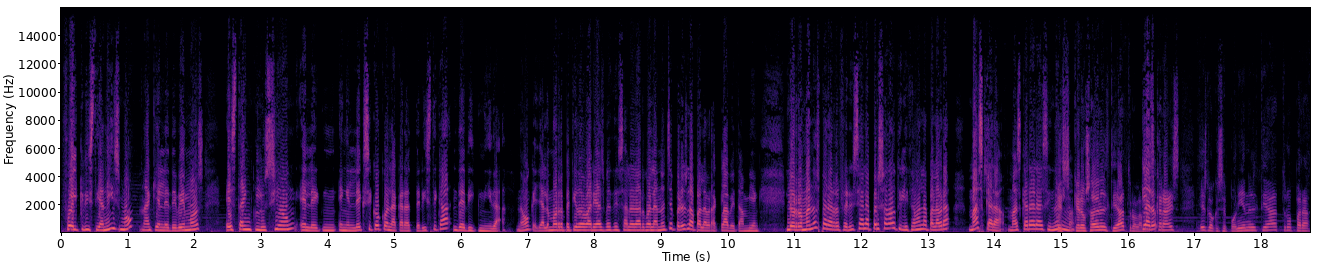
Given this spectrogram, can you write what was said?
Fue el cristianismo a quien le debemos esta inclusión en, el léxico con la característica de dignidad, ¿no? que ya lo hemos repetido varias veces a lo largo de la noche, pero es la palabra clave también. Los romanos para referirse a la persona utilizaban la palabra máscara. Máscara era sinónimo. Que, era usada en el teatro. La máscara es, es lo que se ponía en el teatro para,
